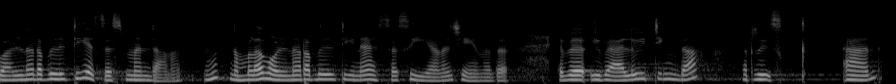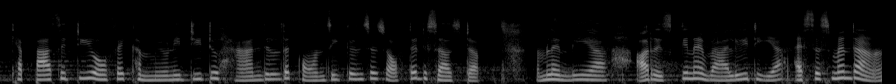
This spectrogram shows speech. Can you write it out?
വൾണറബിലിറ്റി അസസ്മെന്റ് ആണ്. നമ്മൾ വൾണറബിലിറ്റീനെ അസസ് ചെയ്യുകയാണ് ചെയ്യുന്നത്. Evaluating the risk and capacity of a community to handle the consequences of the disaster നമ്മൾ എന്ത് ചെയ്യുക ആ റിസ്കിനെ ഇവാലുവേറ്റ് ചെയ്യുക അസസ്മെന്റ് ആണ്.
